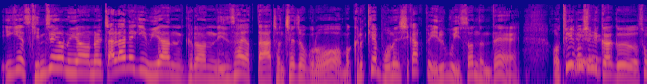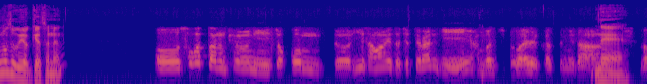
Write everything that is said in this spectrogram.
이게 김세연 의원을 잘라내기 위한 그런 인사였다 전체적으로 뭐 그렇게 보는 시각도 일부 있었는데 어떻게 네. 보십니까 그 송은석 의원께서는? 어, 속았다는 표현이 조금 어, 이 상황에서 적절한지 한번 짚어봐야 될 것 같습니다. 네, 어,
